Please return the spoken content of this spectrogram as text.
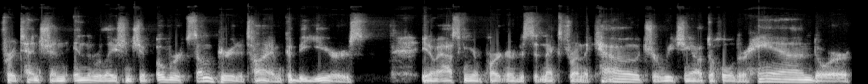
for attention in the relationship over some period of time, could be years. You know, asking your partner to sit next to her on the couch, or reaching out to hold her hand, or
